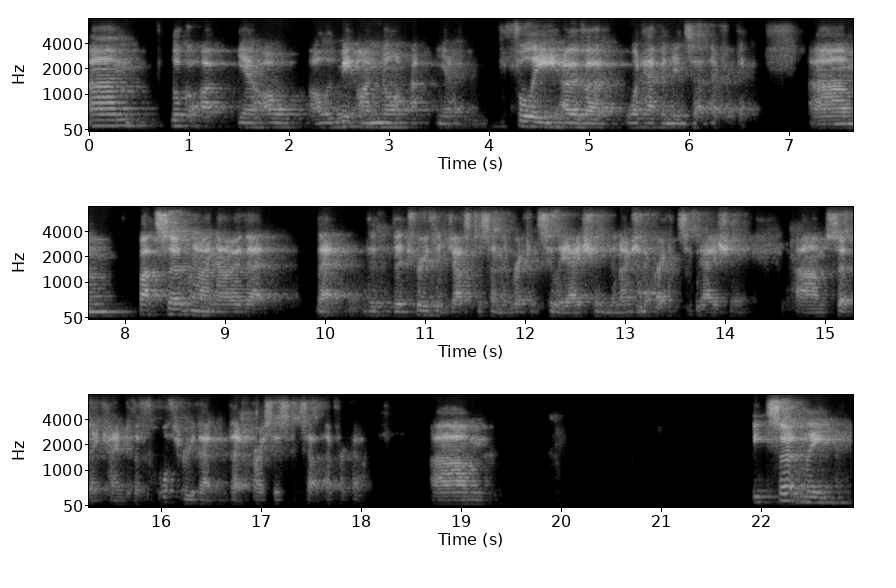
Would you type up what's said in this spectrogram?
Um, look, I, you know, I'll, I'll admit I'm not, you know, fully over what happened in South Africa. Um, but certainly I know that that the, the truth and justice and the reconciliation, the notion of reconciliation um, certainly came to the fore through that, that process in South Africa. Um, it certainly,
